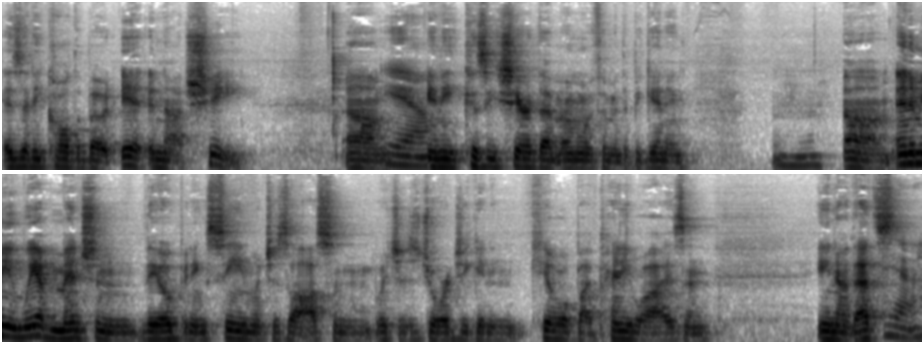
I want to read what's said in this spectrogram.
is that he called the boat it and not she. Um, Yeah. And he because he shared that moment with him at the beginning. Mm-hmm. Um, and I mean, we haven't mentioned the opening scene, which is awesome, which is Georgie getting killed by Pennywise, and you know that's yeah,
